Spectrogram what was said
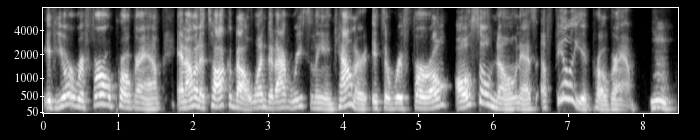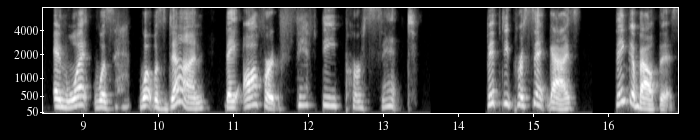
if you're a referral program, and I'm going to talk about one that I've recently encountered, it's a referral, also known as affiliate program. Mm. And what was what was done, they offered 50%. 50%, guys. Think about this.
